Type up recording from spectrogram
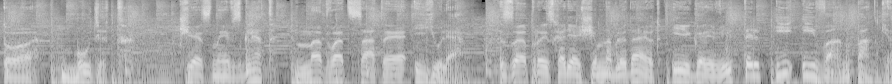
Что будет? Честный взгляд на 20 июля. За происходящим наблюдают Игорь Виттель и Иван Панкин.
